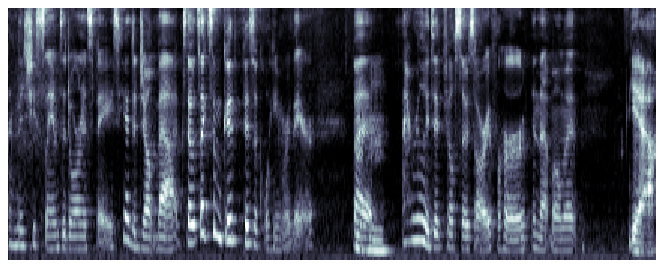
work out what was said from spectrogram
And then she slams the door in his face. He had to jump back. So it's like some good physical humor there. But mm-hmm. I really did feel so sorry for her in that moment. Yeah,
